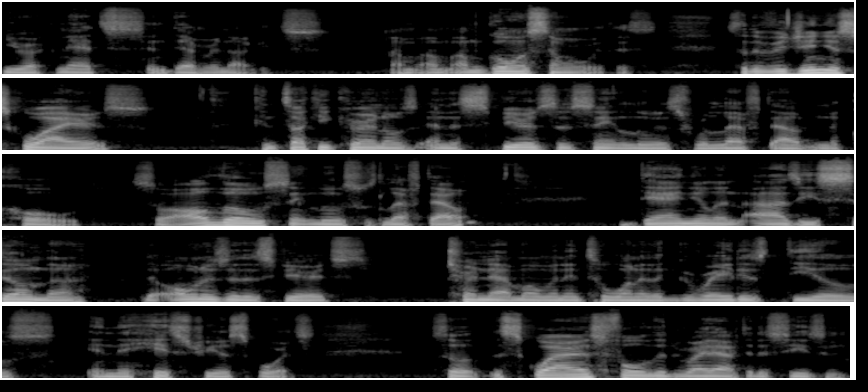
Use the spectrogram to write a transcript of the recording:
New York Nets, and Denver Nuggets. I'm, I'm, going somewhere with this. So, the Virginia Squires, Kentucky Colonels, and the Spirits of St. Louis were left out in the cold. So, although St. Louis was left out, Daniel and Ozzie Silna, the owners of the Spirits, turned that moment into one of the greatest deals in the history of sports. So, the Squires folded right after the season,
